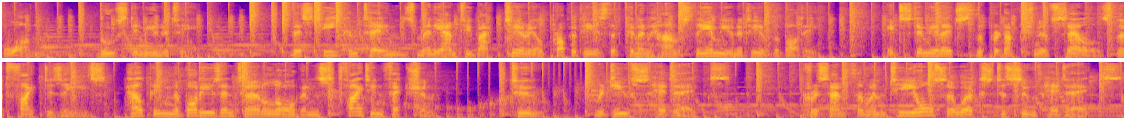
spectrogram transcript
1. Boost immunity. This tea contains many antibacterial properties that can enhance the immunity of the body. It stimulates the production of cells that fight disease, helping the body's internal organs fight infection. 2. Reduce headaches. Chrysanthemum tea also works to soothe headaches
